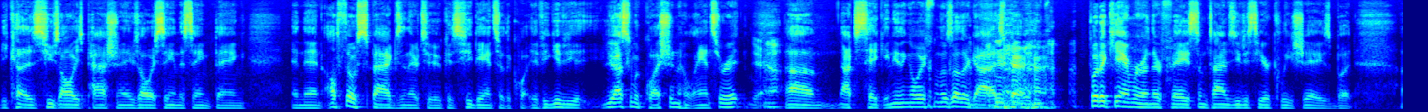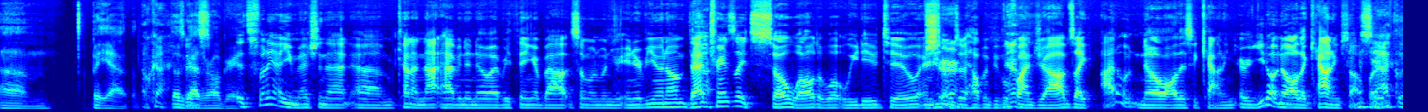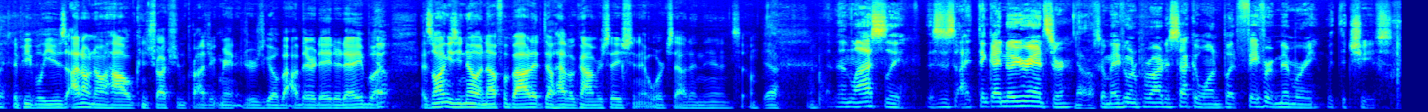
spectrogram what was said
because he was always passionate. He was always saying the same thing. And then I'll throw Spags in there too because he'd answer the question. If he gives you, you ask him a question, he'll answer it. Yeah. Um, not to take anything away from those other guys, but put a camera in their face, sometimes you just hear cliches. But, um, but yeah, Okay. those guys are all great. It's funny how you mentioned that, um, kind of not having to know everything about someone when you're interviewing them. That Yeah. translates so well to what we do too, in Sure. terms of helping people Yeah. find jobs. Like, I don't know all this accounting, or you don't know all the accounting software Exactly. that people use. I don't know how construction project managers go about their day to day, but Yep. as long as you know enough about it, they'll have a conversation. It works out in the end. So, yeah. And then lastly, this is I think I know your answer. No. So maybe you want to provide a second one, but favorite memory with the Chiefs.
